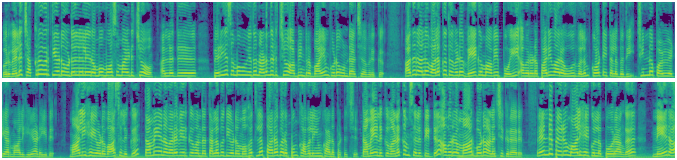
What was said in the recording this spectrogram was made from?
ஒருவேளை சக்கரவர்த்தியோட உடல்நிலை ரொம்ப மோசமாயிடுச்சோ? அல்லது பெரிய சம்பவம் ஏதோ நடந்துடுச்சோ? அப்படின்ற பயம் கூட உண்டாச்சு அவருக்கு. அதனால வழக்கத்தை விட வேகமாவே போய் அவரோட பரிவார ஊர்வலம் கோட்டை தளபதி சின்ன பழுவேட்டையார் மாளிகையை அடையுது. மாளிகையோட வாசலுக்கு தமையனை வரவேற்க வந்த தளபதியோட முகத்துல பரபரப்பும் கவலையும் காணப்பட்டுச்சு. தமையனுக்கு வணக்கம் செலுத்திட்டு அவரோட மார்போட அணைச்சுக்கிறாரு. ரெண்டு பேரும் மாளிகைக்குள்ள போறாங்க. நேரா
